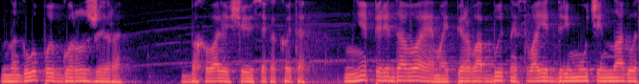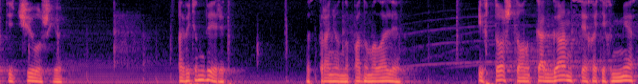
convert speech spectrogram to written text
на глупую гору жира, бахвалящуюся какой-то непередаваемой, первобытной в своей дремучей наглости чушью. А ведь он верит, отстраненно подумал Олег. И в то, что он Каган всех этих мест,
